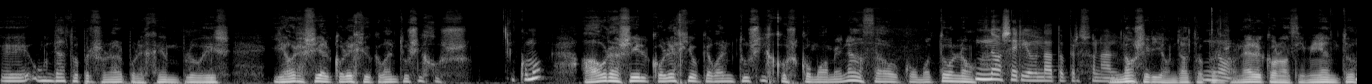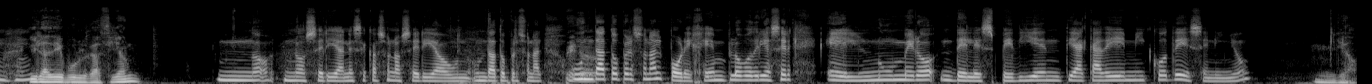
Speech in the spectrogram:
eh, un dato personal, por ejemplo, es, ¿y ahora sí al colegio que van tus hijos? ¿Cómo? Ahora sí el colegio que van tus hijos como amenaza o como tono. No sería un dato personal. No sería un dato personal, el conocimiento y la divulgación no, no sería, en ese caso no sería un, dato personal. Un dato personal, por ejemplo, podría ser el número del expediente académico de ese niño. Ya.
